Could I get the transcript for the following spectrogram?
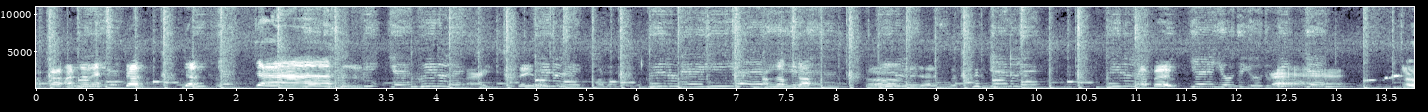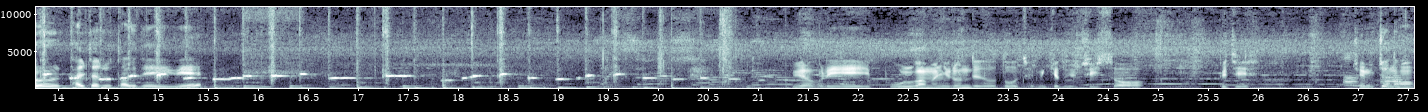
아빠랑 한 잔해. 짠, 짠, 짠. 아이, 주세요. 받아. 감사합니다. 어, 그래 잘했어. 아빠. 어우, 탈자 좋다 그지 이 위에. 야, 우리 보울 가면 이런 데서 또 재밌게 놀 수 있어. 그지? 재밌잖아. 야,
